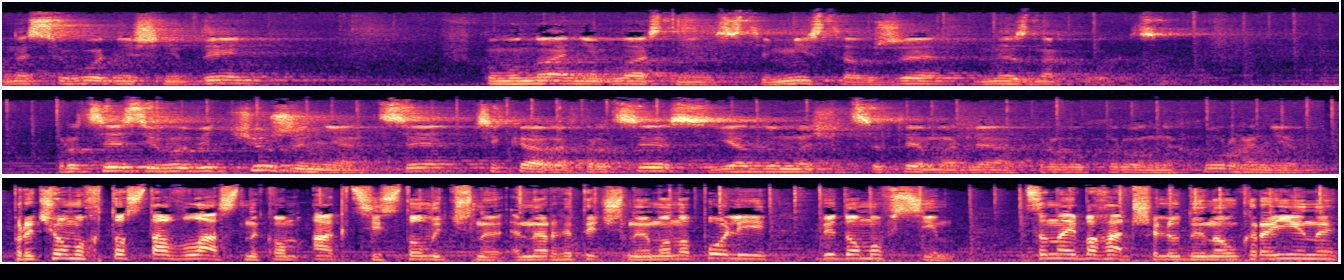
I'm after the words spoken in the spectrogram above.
на сьогоднішній день в комунальній власності міста вже не знаходиться. Процес його відчуження це цікавий процес. Я думаю, що це тема для правоохоронних органів. Причому, хто став власником акцій столичної енергетичної монополії, відомо всім. Це найбагатша людина України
